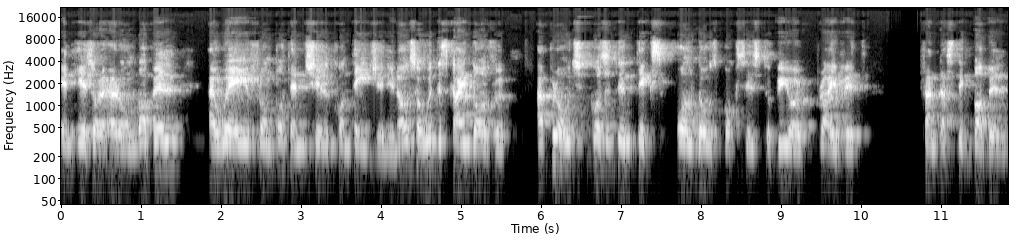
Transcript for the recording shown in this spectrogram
in his or her own bubble away from potential contagion, you know. So with this kind of approach, Gozotin ticks all those boxes to be your private, fantastic bubble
